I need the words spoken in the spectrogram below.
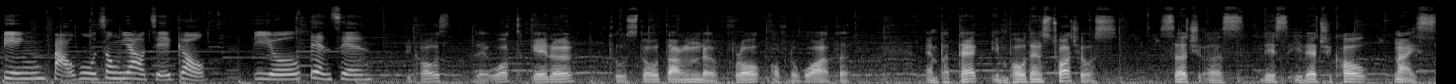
并保护重要结构，比如电线。Because they work together to slow down the flow of the water and protect important structures. such as this electrical nice。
